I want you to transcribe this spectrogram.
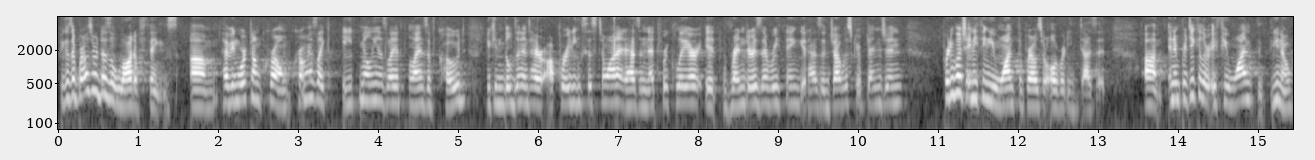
Because the browser does a lot of things. Um, having worked on Chrome, Chrome has like 8 million li lines of code. You can build an entire operating system on it. It has a network layer. It renders everything. It has a JavaScript engine. Pretty much anything you want, the browser already does it. Um, and in particular, if you want, you know,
